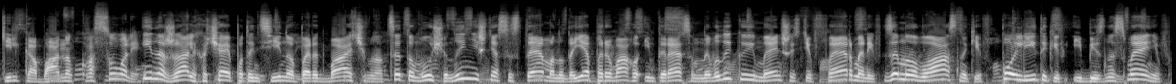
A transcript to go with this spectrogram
кілька банок квасолі. І на жаль, хоча й потенційно передбачувано, це тому, що нинішня система надає перевагу інтересам невеликої меншості фермерів, землевласників, політиків і бізнесменів.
